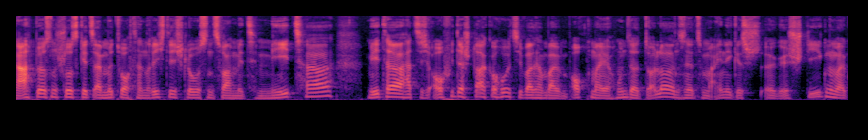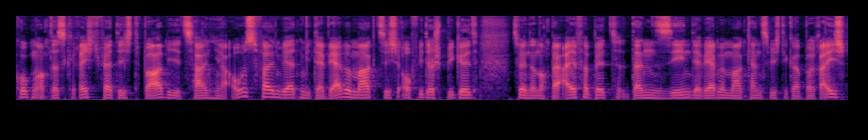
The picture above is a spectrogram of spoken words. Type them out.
Nach Börsenschluss geht es am Mittwoch dann richtig los und zwar mit Meta. Meta hat sich auch wieder stark erholt. Sie waren dann bei auch mal 100 Dollar und sind jetzt um einiges äh, gestiegen. Mal gucken, ob das gerechtfertigt war, wie die Zahlen hier ausfallen werden, wie der Werbemarkt sich auch widerspiegelt. Das werden wir dann noch bei Alphabet dann sehen. Der Werbemarkt, ganz wichtiger Bereich.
